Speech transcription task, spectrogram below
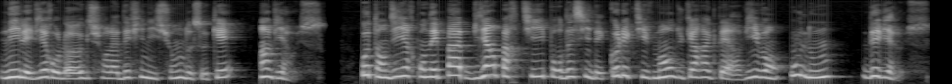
Ni les virologues sur la définition de ce qu'est un virus. Autant dire qu'on n'est pas bien parti pour décider collectivement du caractère vivant ou non des virus.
